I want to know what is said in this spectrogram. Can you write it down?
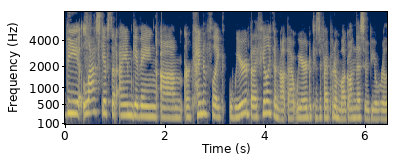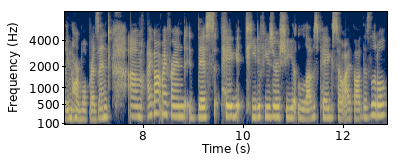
The last gifts that I am giving um, are kind of like weird, but I feel like they're not that weird because if I put a mug on this, it would be a really normal present. Um, I got my friend this pig tea diffuser. She loves pigs, so I thought this little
